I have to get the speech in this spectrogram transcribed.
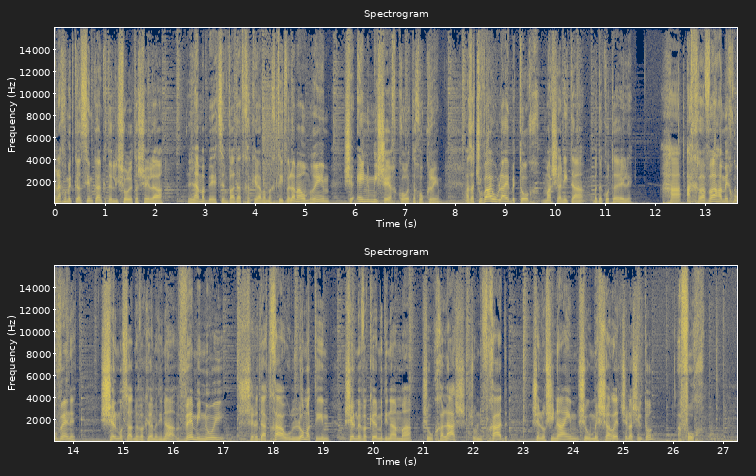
אנחנו מתכנסים כאן כדי לשאול את השאלה למה בעצם ועדת חקירה ממלכתית ולמה אומרים שאין מי שיחקור את החוקרים. אז התשובה אולי בתוך מה שענית בדקות האלה. ההחרבה המכוונת של מוסד מבקר המדינה ומינוי שלדעתך הוא לא מתאים של מבקר מדינה מה? שהוא חלש, שהוא נפחד, שאין לו שיניים, שהוא משרת של השלטון? הפוך.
